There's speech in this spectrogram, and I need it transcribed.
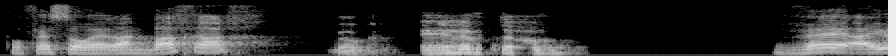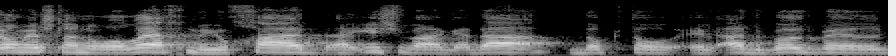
פרופסור ערן בכרך. ערב טוב. והיום יש לנו אורח מיוחד, האיש והאגדה, דוקטור אלעד גולדברג,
